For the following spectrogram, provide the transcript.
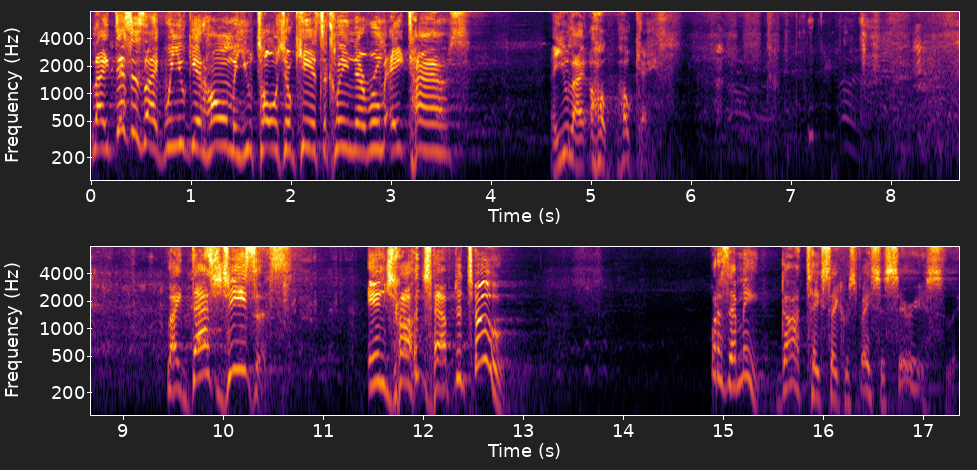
Like, this is like when you get home and you told your kids to clean their room eight times, and you like, oh, okay. Like, that's Jesus in John chapter 2. What does that mean? God takes sacred spaces seriously.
